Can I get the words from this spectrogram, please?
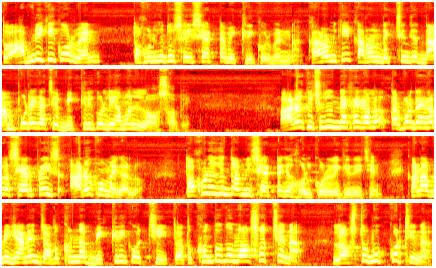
তো আপনি কি করবেন? তখন কিন্তু সেই শেয়ারটা বিক্রি করবেন না। কারণ কি? কারণ দেখছেন যে দাম পড়ে গেছে, বিক্রি করলে আমার লস হবে। আরও কিছুদিন দেখা গেল, তারপর দেখা গেল শেয়ার প্রাইস আরও কমে গেল। তখনও কিন্তু আপনি শেয়ারটাকে হোল্ড করে রেখে দিয়েছেন। কারণ আপনি জানেন, যতক্ষণ না বিক্রি করছি, ততক্ষণ তো তো লস হচ্ছে না। লস তো বুক করছি না।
